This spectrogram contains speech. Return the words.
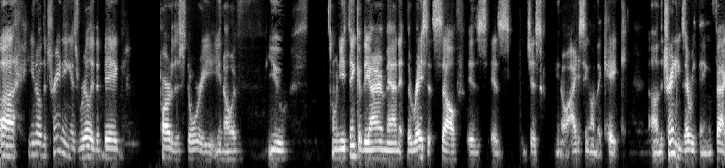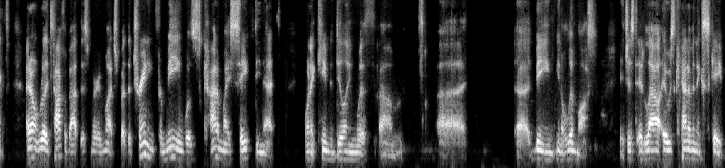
Uh, you know, the training is really the big part of the story. You know, if you when you think of the Ironman, it, the race itself is is just you know icing on the cake. Um, the training is everything. In fact, I don't really talk about this very much, but the training for me was kind of my safety net when it came to dealing with um, uh, uh, being you know limb loss. It just it allowed it was kind of an escape.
